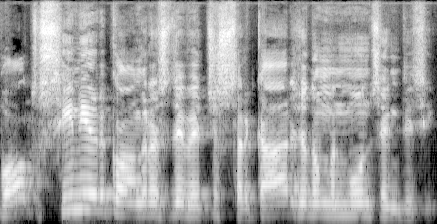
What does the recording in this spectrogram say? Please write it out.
ਬਹੁਤ ਸੀਨੀਅਰ ਕਾਂਗਰਸ ਦੇ ਵਿੱਚ ਸਰਕਾਰ ਜਦੋਂ ਮਨਮੋਹਨ ਸਿੰਘ ਦੀ ਸੀ,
